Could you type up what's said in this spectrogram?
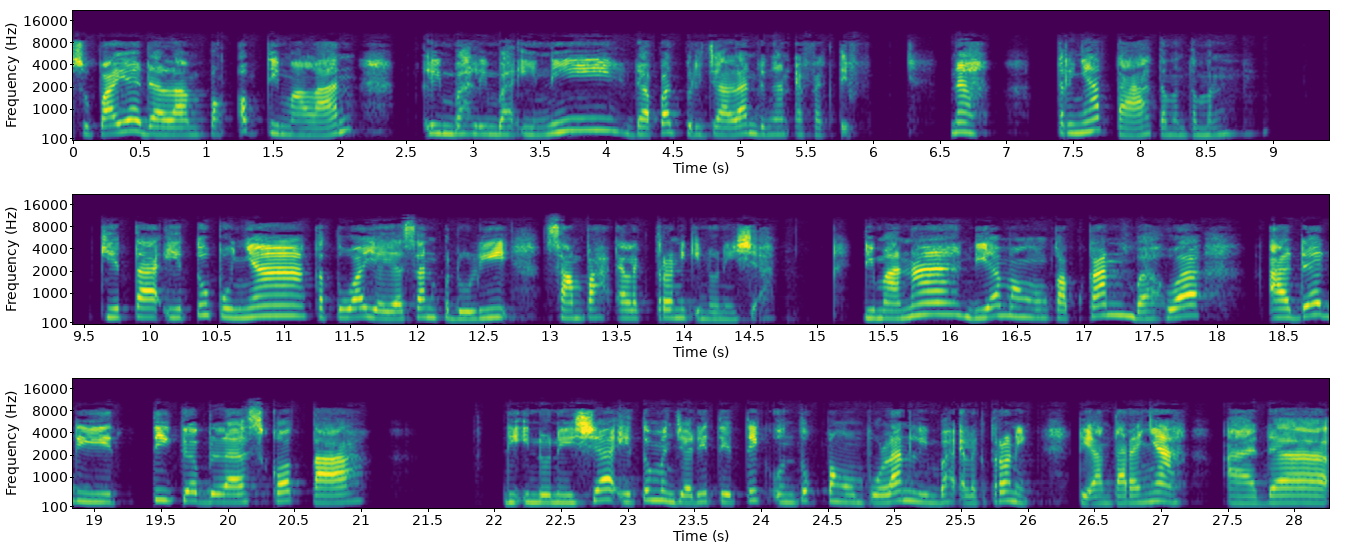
supaya dalam pengoptimalan limbah-limbah ini dapat berjalan dengan efektif. Nah, ternyata teman-teman kita itu punya ketua Yayasan Peduli Sampah Elektronik Indonesia. Di mana dia mengungkapkan bahwa ada di 13 kota di Indonesia itu menjadi titik untuk pengumpulan limbah elektronik. Di antaranya ada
